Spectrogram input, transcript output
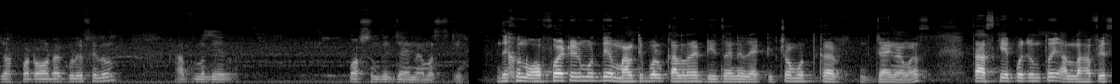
ঝটপট অর্ডার করে ফেলুন। আপনাদের পছন্দের জায়নামাজটি দেখুন অফ হোয়াইটের মধ্যে মাল্টিপল কালারের ডিজাইনের একটি চমৎকার জায়নামাজ। তা আজকে এ পর্যন্তই। আল্লাহ হাফেজ।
